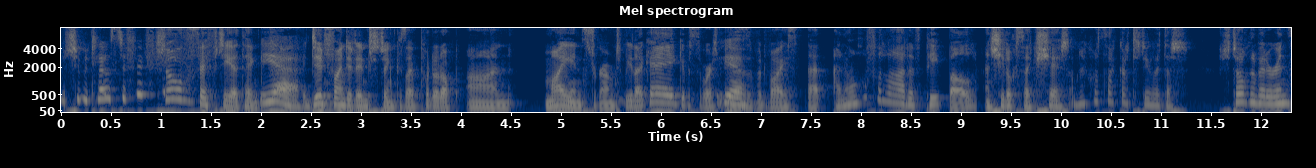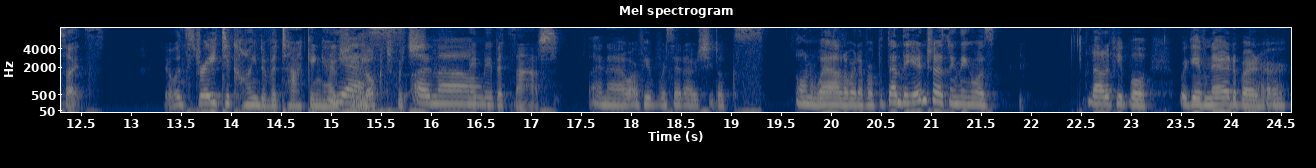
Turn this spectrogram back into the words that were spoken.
it should be close to fifty. It's over 50, I think. Yeah. I did find it interesting because I put it up on my Instagram to be like, hey, give us the worst pieces Yeah. of advice that an awful lot of people, and she looks like shit. I'm like, what's that got to do with it? She's talking about her insights. It went straight to kind of attacking how Yes, she looked, which I know. made me a bit sad. I know, or people were saying, "Oh, she looks unwell" or whatever. But then the interesting thing was, a lot of people were giving out about her,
